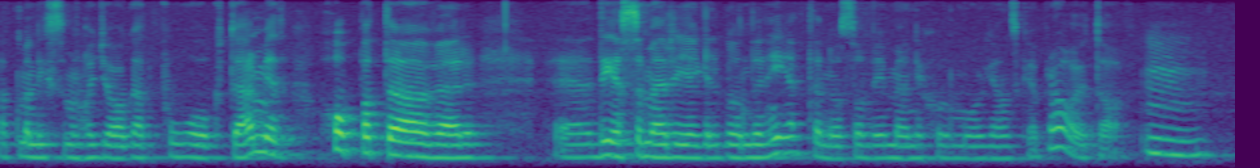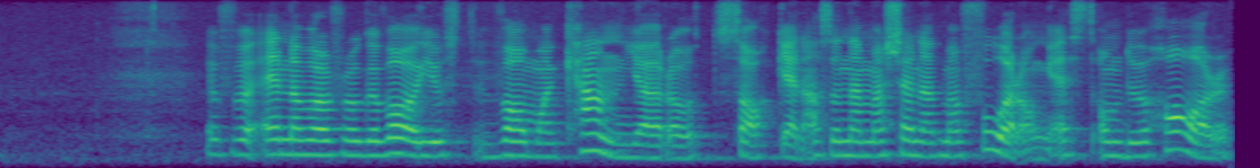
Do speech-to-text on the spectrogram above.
att man liksom har jagat på och därmed hoppat över eh, det som är regelbundenheten och som vi människor mår ganska bra utav. Mm. Ja, för en av våra frågor var just vad man kan göra åt saken. Alltså när man känner att man får ångest. Om du har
